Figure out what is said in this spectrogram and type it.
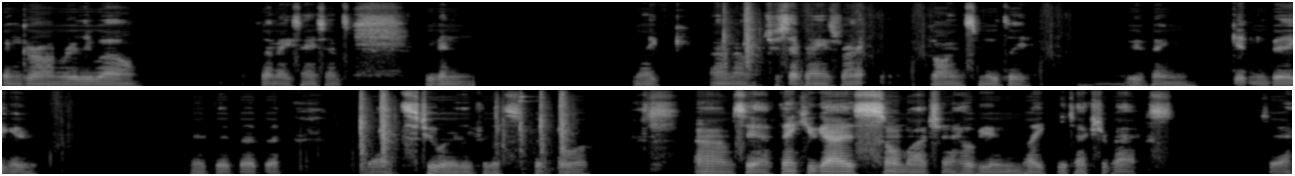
been growing really well. If that makes any sense. We've been like I don't know, just everything's running going smoothly. We've been getting bigger. It's too early for this, but oh well. Um, so yeah, thank you guys so much, and I hope you like the texture packs. So yeah,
